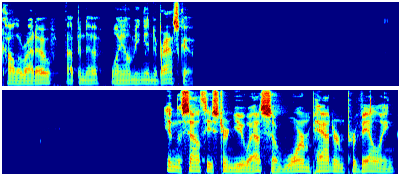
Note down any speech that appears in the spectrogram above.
Colorado up into Wyoming and Nebraska. In the southeastern U.S., a warm pattern prevailing,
